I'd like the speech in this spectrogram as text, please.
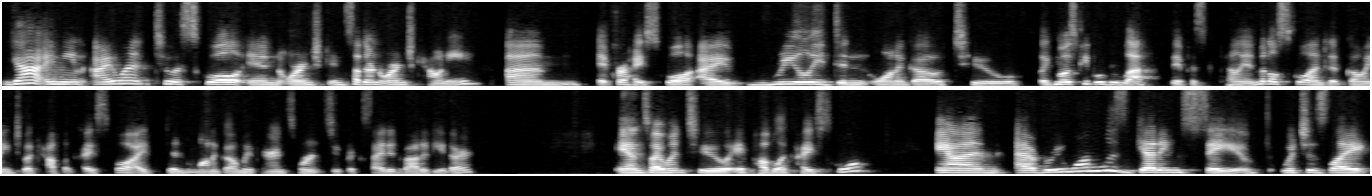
yeah i mean i went to a school in orange in southern orange county um, it, for high school. I really didn't want to go to like most people who left the episcopalian middle school ended up going to a catholic high school. I didn't want to go. My parents weren't super excited about it either. And so i went to a public high school and everyone was getting saved which is like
